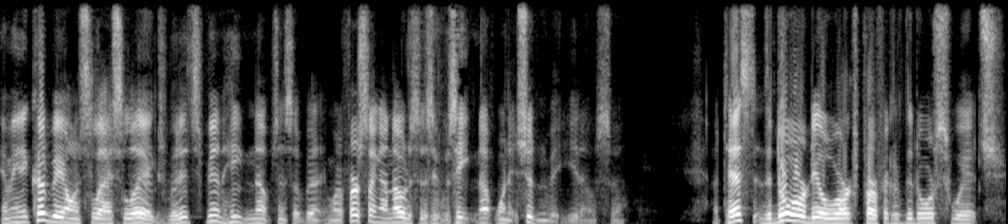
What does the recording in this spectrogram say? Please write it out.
I mean, it could be on slash legs, but it's been heating up since I've been. Well, the first thing I noticed is it was heating up when it shouldn't be, you know. So I tested the door deal works perfectly, the door switch.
